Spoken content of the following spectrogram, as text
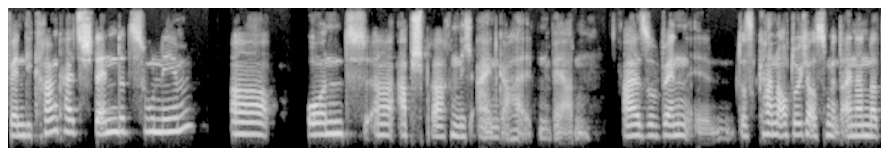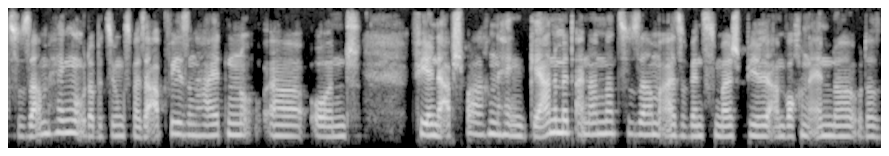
wenn die Krankheitsstände zunehmen äh, und äh, Absprachen nicht eingehalten werden. Also wenn, äh, das kann auch durchaus miteinander zusammenhängen oder beziehungsweise Abwesenheiten äh, und fehlende Absprachen hängen gerne miteinander zusammen. Also wenn es zum Beispiel am Wochenende oder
